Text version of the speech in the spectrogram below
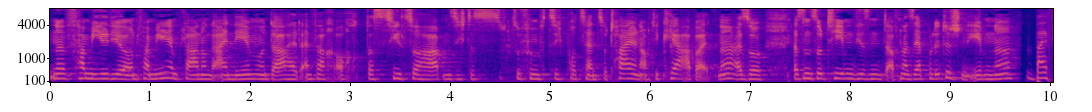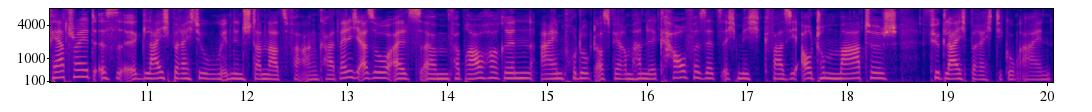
eine Familie und Familienplanung einnehmen und da halt einfach auch das Ziel zu haben, sich das zu 50 Prozent zu teilen, auch die Care-Arbeit. Ne? Also das sind so Themen, die sind auf einer sehr politischen Ebene. Bei Fairtrade ist äh, Gleichberechtigung in den Standards verankert. Wenn ich also als ähm, Verbraucherin ein Produkt aus fairem Handel kaufe, setze ich mich quasi automatisch für Gleichberechtigung ein.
